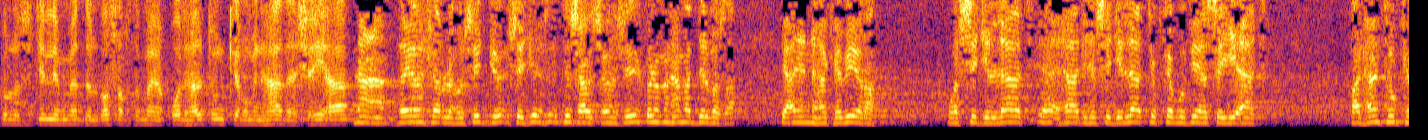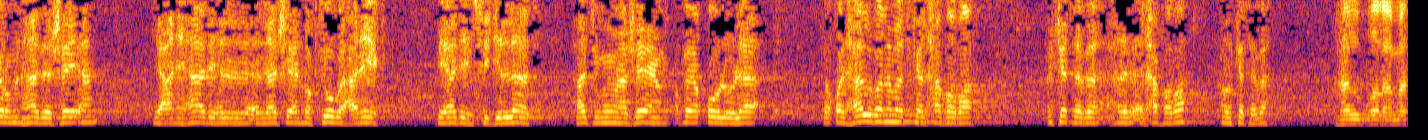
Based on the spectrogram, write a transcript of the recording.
كل سجل مد البصر ثم يقول هل تنكر من هذا شيئا؟ نعم فينشر له سجل, سجل 99 سجل كل منها مد البصر يعني أنها كبيرة. والسجلات هذه السجلات تكتب فيها السيئات. قال هل تنكر من هذا شيئا؟ يعني هذه الأشياء المكتوبة عليك في هذه السجلات. هل تنكر منها شيئا؟ فيقول لا. فقال هل ظلمتك الحفظة؟ الكتبة الحفظة أو الكتبة؟ هل ظلمت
